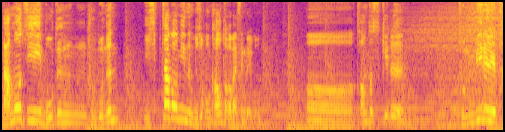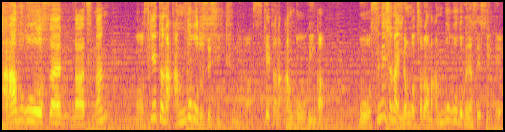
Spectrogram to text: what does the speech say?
나머지 모든 부분은 이 십자 범위는 무조건 카운터가 발생되고 어 카운터 스킬은 좀비를 바라보고 써야 하지만 어, 스케이터는 안 보고도 쓸 수 있습니다. 스케이터는 안 보고 그러니까 뭐 스매셔나 이런 것처럼 안 보고도 그냥 쓸 수 있대요.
